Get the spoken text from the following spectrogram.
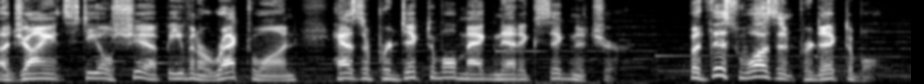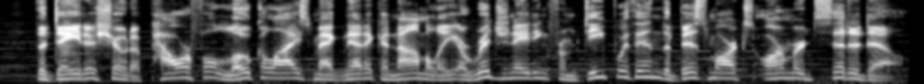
A giant steel ship, even a wrecked one, has a predictable magnetic signature. But this wasn't predictable. The data showed a powerful localized magnetic anomaly originating from deep within the Bismarck's armored citadel,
